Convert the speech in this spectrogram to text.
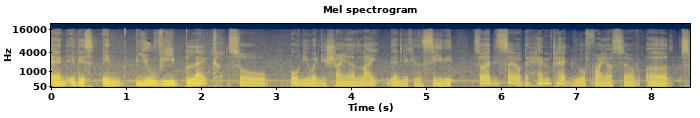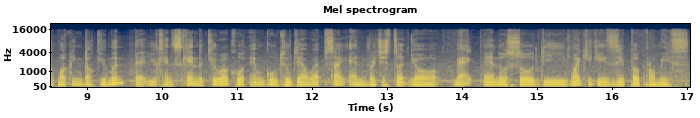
and it is in UV black so only when you shine a light then you can see it so at the side of the hand tag, you will find yourself a supporting document that you can scan the QR code and go to their website and register your bag and also the YKK zipper promise.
